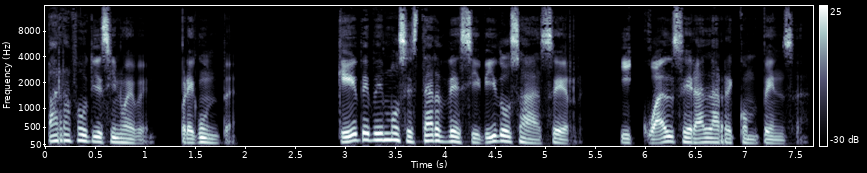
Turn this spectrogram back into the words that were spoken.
Párrafo 19. Pregunta. ¿Qué debemos estar decididos a hacer y cuál será la recompensa?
